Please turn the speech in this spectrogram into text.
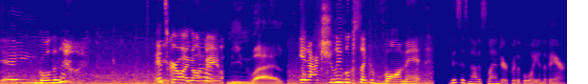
Yay! Golden hour. It's growing on me. Meanwhile, it actually looks like vomit. This is not a slander for the boy and the bear.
